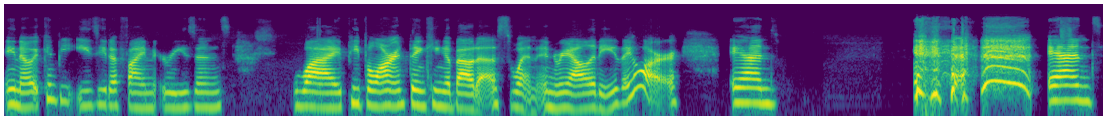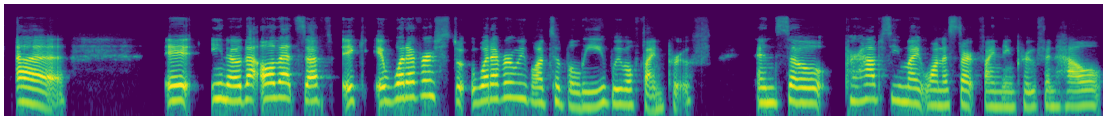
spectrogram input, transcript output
You know it can be easy to find reasons why people aren't thinking about us when in reality they are. And and uh it you know that all that stuff it, it whatever st- whatever we want to believe we will find proof. And so perhaps you might want to start finding proof in how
